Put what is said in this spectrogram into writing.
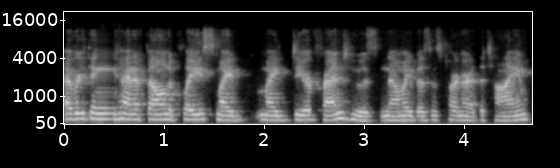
everything kind of fell into place. My, my dear friend, who is now my business partner at the time,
